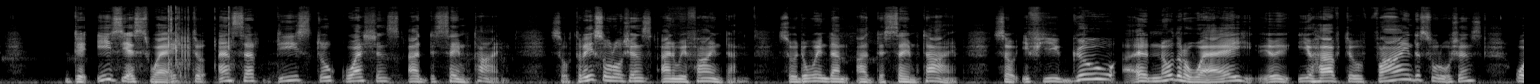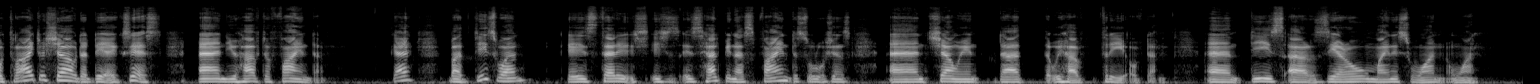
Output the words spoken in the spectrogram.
the easiest way to answer these two questions at the same time. So three solutions and we find them. So doing them at the same time. So if you go another way, you have to find the solutions or try to show that they exist and you have to find them. Okay. But this one, is is, is helping us find the solutions and showing that, that we have three of them. And these are 0, minus 1, 1.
